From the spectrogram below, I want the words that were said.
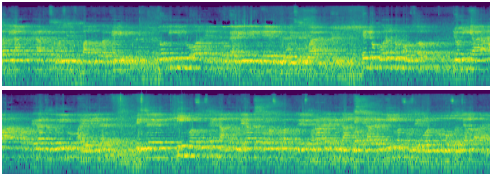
सर अभी आप आपके समझ से इस बातों को रखेंगे दो तीन बिंदु और हैं जो कहने के मुझे हुआ है। एक तो गोरखपुर महोत्सव, जो कि ग्यारह बारह और तेरह जनवरी को आयोजित है। पिछले तीन वर्षों से जहाँ तक मुझे याद दो वर्षों का मुझे स्मरण है, लेकिन जहाँ तक मुझे याद तीन वर्षों से गोरखपुर महोत्सव चल रहा है।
